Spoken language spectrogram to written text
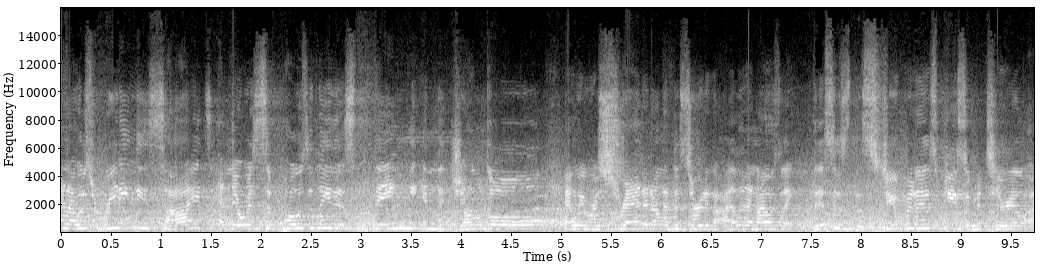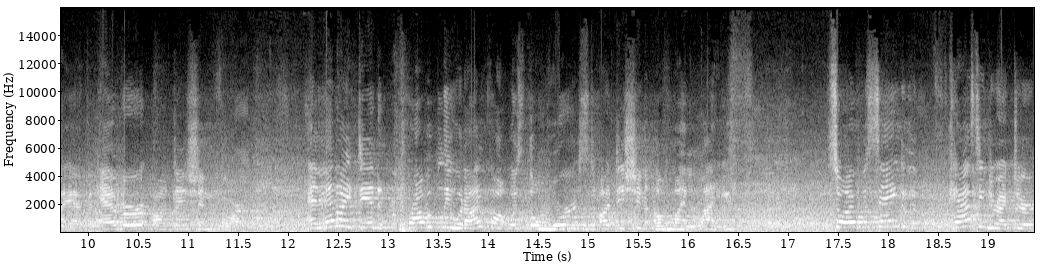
and I was reading these sides and there was supposedly this thing in the jungle and we were stranded on a deserted island and I was like, this is the stupidest piece of material I have ever auditioned for. And then I did probably what I thought was the worst audition of my life. So I was saying to the casting director,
